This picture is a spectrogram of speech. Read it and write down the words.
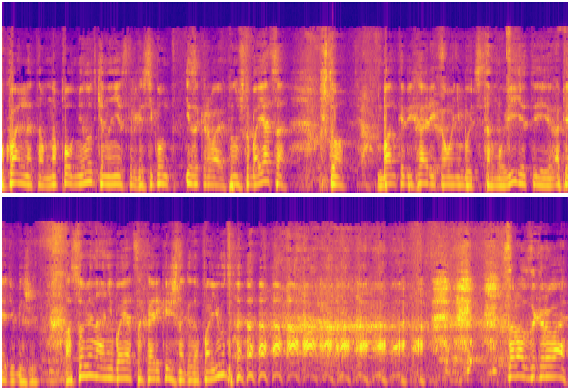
буквально там на полминутки, на несколько секунд и закрывают. Потому что боятся, что банка Бихари кого-нибудь там увидит и опять убежит. Особенно они боятся Хари Кришна, когда поют. Сразу закрывают.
